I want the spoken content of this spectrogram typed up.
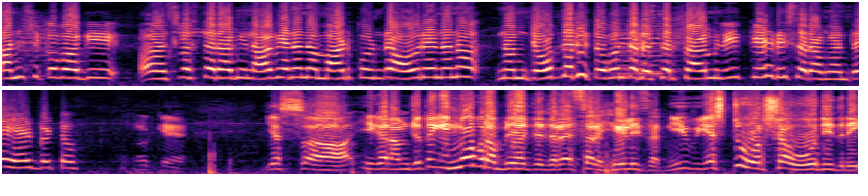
ಮಾನಸಿಕವಾಗಿ ಅಸ್ವಸ್ಥರಾಗಿ ನಾವೇನೋ ಮಾಡ್ಕೊಂಡ್ರೆ ಅವ್ರೇನೋ ನಮ್ ಜವಾಬ್ದಾರಿ ತಗೊಂತಾರೆ ಸರ್ ಫ್ಯಾಮಿಲಿ ಕೇಳಿ ಸರ್ ಹಂಗಂತ ಹೇಳ್ಬಿಟ್ಟು. ಓಕೆ ಎಸ್ ಈಗ ನಮ್ ಜೊತೆಗೆ ಇನ್ನೊಬ್ರು ಅಭ್ಯರ್ಥಿ ಇದ್ದಾರೆ. ಸರ್ ಹೇಳಿ ಸರ್ ನೀವು ಎಷ್ಟು ವರ್ಷ ಓದಿದ್ರಿ,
